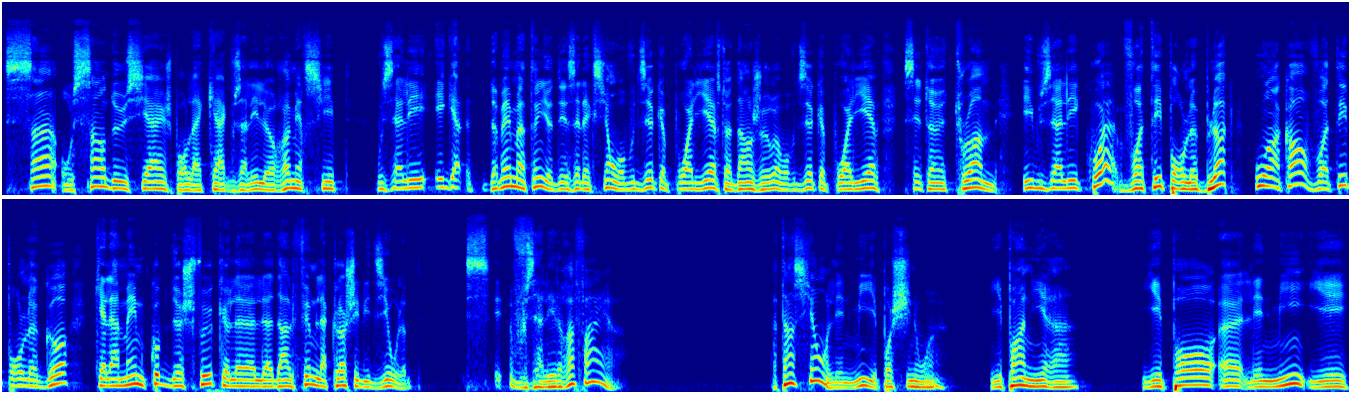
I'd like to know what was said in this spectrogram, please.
100 ou 102 sièges pour la CAQ. Vous allez le remercier. Vous allez Demain matin, il y a des élections. On va vous dire que Poiliev, c'est un dangereux. On va vous dire que Poiliev, c'est un Trump. Et vous allez quoi? Voter pour le bloc ou encore voter pour le gars qui a la même coupe de cheveux que dans le film La cloche et l'idiot. Vous allez le refaire. Attention, l'ennemi n'est pas chinois. Il n'est pas en Iran. Il n'est pas euh, l'ennemi, il est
